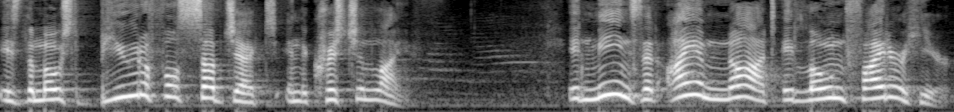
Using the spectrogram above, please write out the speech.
is the most beautiful subject in the Christian life. It means that I am not a lone fighter here.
